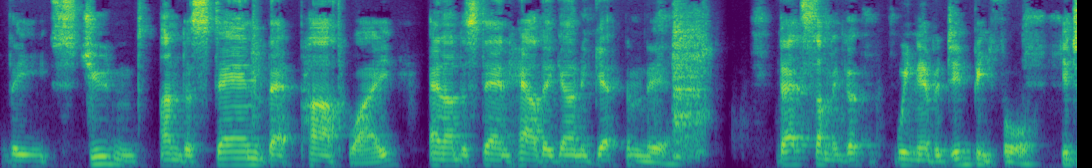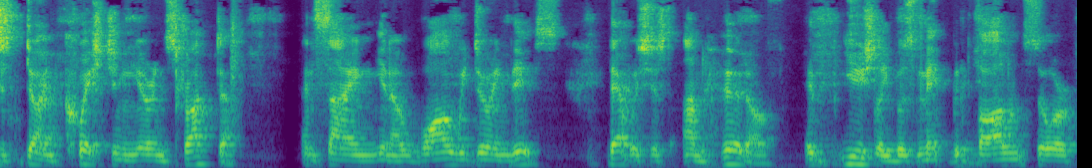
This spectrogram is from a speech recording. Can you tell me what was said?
the student understand that pathway and understand how they're going to get them there. That's something that we never did before. You just don't question your instructor and saying, you know, why are we doing this? That was just unheard of. It usually was met with violence or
